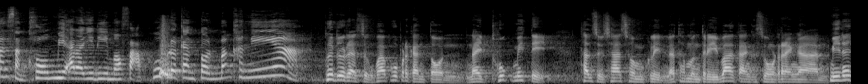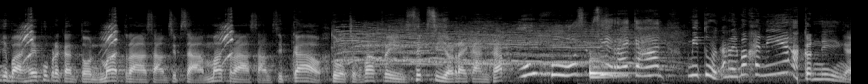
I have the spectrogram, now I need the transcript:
กันสังคมมีอะไรดีๆมาฝากผู้ประกันตนบ้างคะเนี่ย เพื่อดูแลสุขภาพผู้ประกันตนในทุกมิติ ท่านสุชาติชมกลิ่นรัฐมนตรีว่าการกระทรวงแรงงาน มีนโยบายให้ผู้ประกันตนมาตรา 33 มาตรา 39 ตรวจสุขภาพฟรี 14 รายการครับ โอ้โหสี่รายการ มีตรวจอะไรบ้างคะเนี่ย ก็นี่ไง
